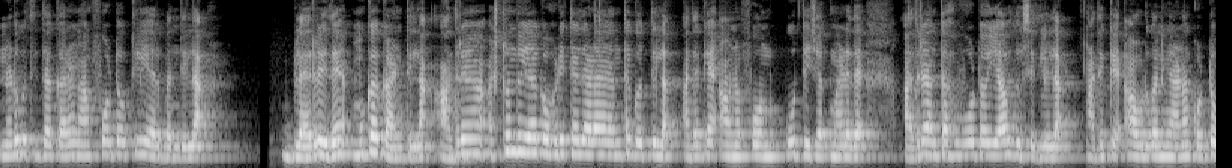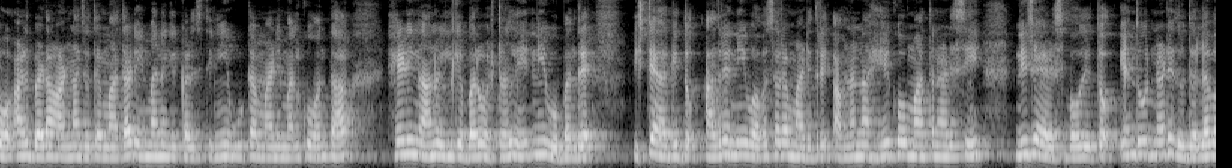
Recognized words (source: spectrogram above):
ನಡುಗುತ್ತಿದ್ದ ಕಾರಣ ಫೋಟೋ ಕ್ಲಿಯರ್ ಬಂದಿಲ್ಲ. ಬ್ಲರ್ ಇದೆ, ಮುಖ ಕಾಣ್ತಿಲ್ಲ. ಆದರೆ ಅಷ್ಟೊಂದು ಯಾಕೆ ಹೊಡಿತಾ ಇದ್ದಾಳೆ ಅಂತ ಗೊತ್ತಿಲ್ಲ. ಅದಕ್ಕೆ ಅವನ ಫೋನ್ ಪೂರ್ತಿ ಚೆಕ್ ಮಾಡಿದೆ. ಆದರೆ ಅಂತಹ ಫೋಟೋ ಯಾವುದು ಸಿಗಲಿಲ್ಲ. ಅದಕ್ಕೆ ಆ ಹುಡುಗನಿಗೆ ಹಣ ಕೊಟ್ಟು ಅಳ್ಬೇಡ ಅಣ್ಣ ಜೊತೆ ಮಾತಾಡಿ, ಮನೆಗೆ ಕಳಿಸ್ತೀನಿ, ಊಟ ಮಾಡಿ ಮಲಗು ಅಂತ ಹೇಳಿ ನಾನು ಇಲ್ಲಿಗೆ ಬರುವಷ್ಟರಲ್ಲಿ ನೀವು ಬಂದರೆ. ಇಷ್ಟೇ ಆಗಿದ್ದು. ಆದರೆ ನೀವು ಅವಸರ ಮಾಡಿದ್ರಿ. ಅವನನ್ನು ಹೇಗೋ ಮಾತನಾಡಿಸಿ ನಿಜ ಹೇಳಿಸಬಹುದಿತ್ತು ಎಂದು ನಡೆದುದೆಲ್ಲವ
